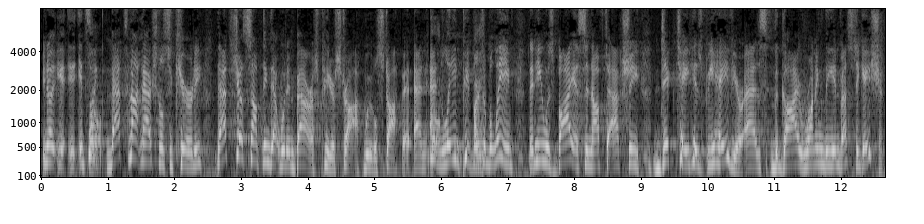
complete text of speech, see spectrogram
You know, it's well, like that's not national security. That's just something that would embarrass Peter Strzok. We will stop it and well, and lead people I, to believe that he was biased enough to actually dictate his behavior as the guy running the investigation.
